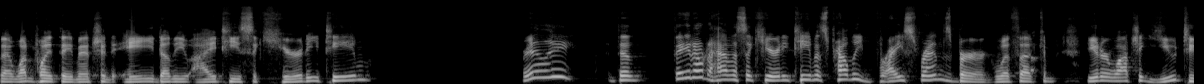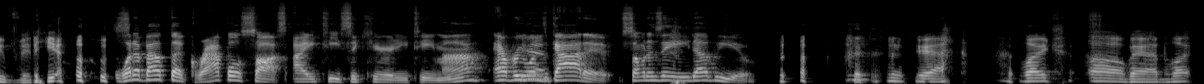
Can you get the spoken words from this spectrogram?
at one point they mentioned AEW IT security team. Really? The, they don't have a security team. It's probably Bryce Remsburg with a uh computer watching YouTube videos. What about the Grapple Sauce IT security team, huh? Everyone's Yeah. got it. So does AEW. yeah. Like, oh man, like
